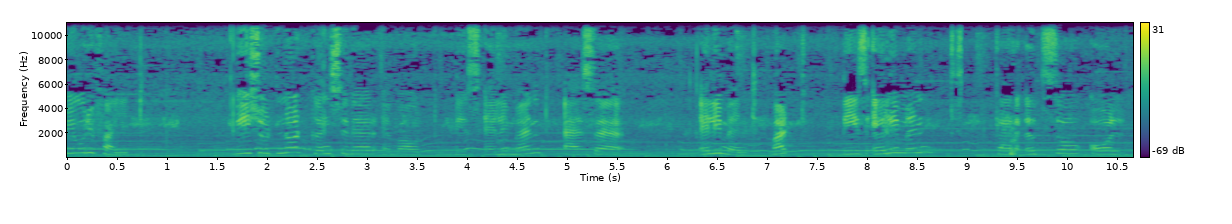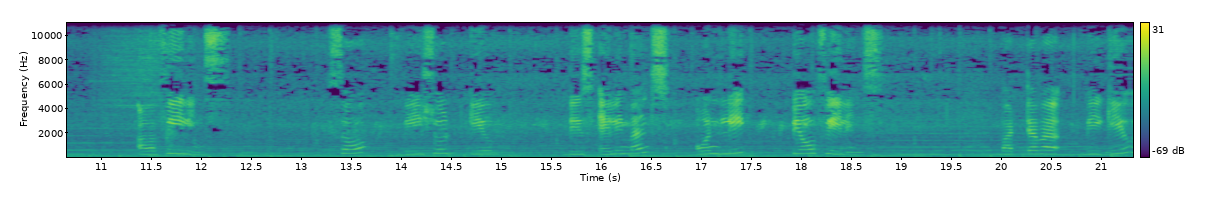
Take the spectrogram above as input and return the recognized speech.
purify it. We should not consider about this element as a element, but these elements can absorb all our feelings. So we should give these elements only pure feelings. Whatever we give,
